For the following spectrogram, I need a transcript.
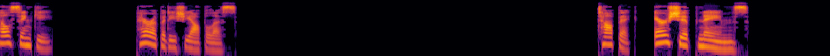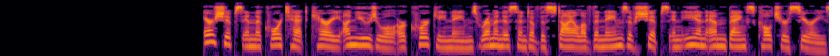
Helsinki. Peripatetiapolis Topic Airship names Airships in the quartet carry unusual or quirky names reminiscent of the style of the names of ships in Iain M. Banks' Culture series.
